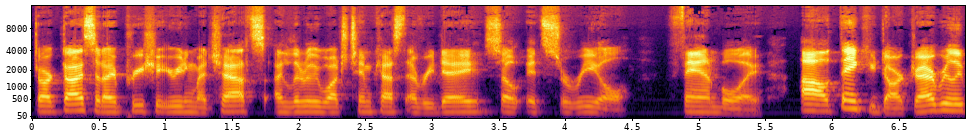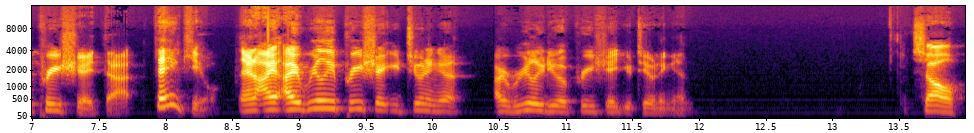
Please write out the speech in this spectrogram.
Dark Die said, I appreciate you reading my chats. I literally watch Timcast every day, so it's surreal. Fanboy. Oh, thank you, Doctor. I really appreciate that. Thank you. And I, I really appreciate you tuning in. I really do appreciate you tuning in. So,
